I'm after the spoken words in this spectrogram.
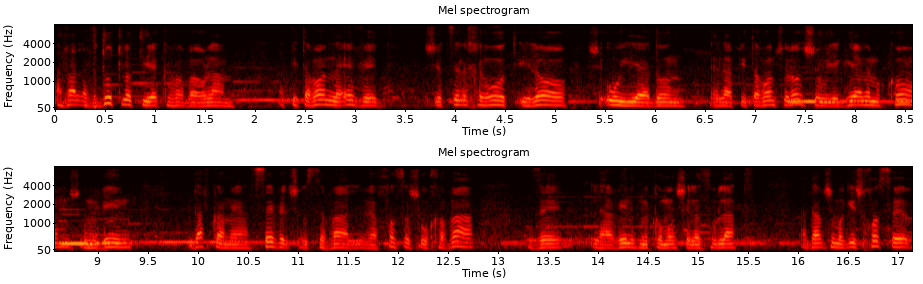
אבל עבדות לא תהיה כבר בעולם. הפתרון לעבד שיוצא לחירות היא לא שהוא יהיה אדון, אלא הפתרון שלו שהוא יגיע למקום שהוא מבין דווקא מהסבל שהוא סבל והחוסר שהוא חווה, זה להבין את מקומו של הזולת. אדם שמרגיש חוסר,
